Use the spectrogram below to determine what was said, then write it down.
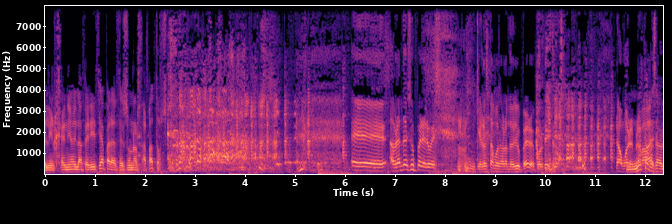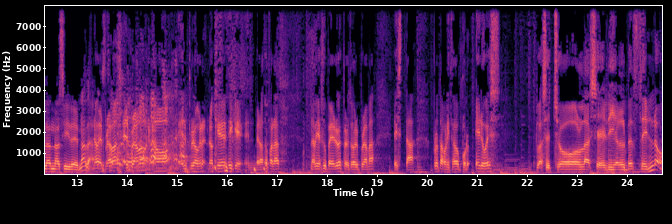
el ingenio y la pericia para hacerse unos zapatos. Eh, hablando de superhéroes, que no estamos hablando de superhéroes, por cierto. No, bueno, el no programa- estamos hablando así de nada. No, el programa, el programa, no, el programa, no quiere decir que en Verazo Falaz no había superhéroes, pero todo el programa está protagonizado por héroes. Tú has hecho la serie El vecino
